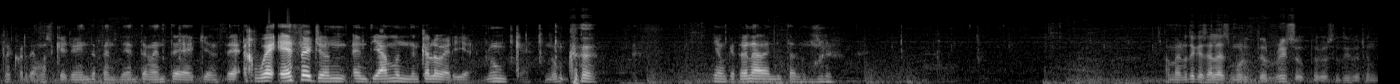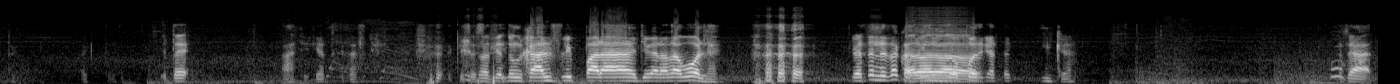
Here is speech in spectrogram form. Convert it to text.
Recordemos que yo independientemente de quién sea. Güey, eso yo en en Diamond nunca lo vería. Nunca. Nunca. Y aunque tenga una bendita muro. A menos de que sea la Smurf de Rizzo, pero eso es diferente. Yo te... Ah, sí, cierto que estás que haciendo un half flip para llegar a la bola. Yo en esa ocasión no podría hacer nunca. O sea,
